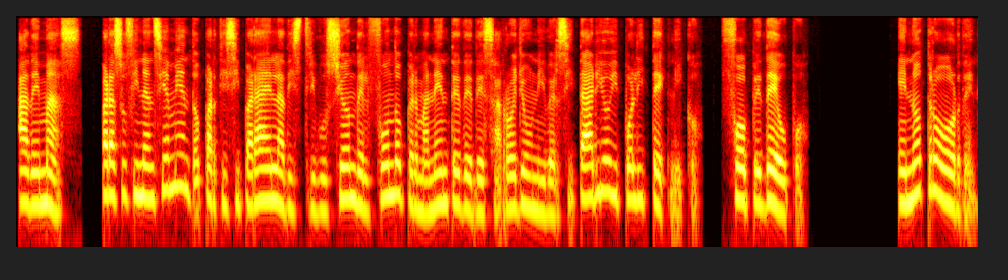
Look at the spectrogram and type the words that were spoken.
Además, para su financiamiento participará en la distribución del Fondo Permanente de Desarrollo Universitario y Politécnico, FOPE-DEUPO. En otro orden,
